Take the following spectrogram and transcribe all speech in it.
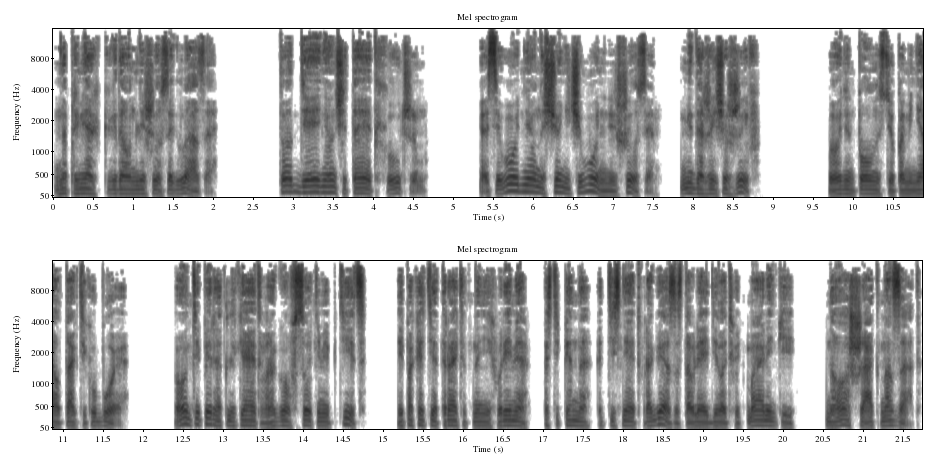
например, когда он лишился глаза. Тот день он считает худшим, а сегодня он еще ничего не лишился, и даже еще жив. Один полностью поменял тактику боя. Он теперь отвлекает врагов сотнями птиц, и пока те тратят на них время, постепенно оттесняет врага, заставляя делать хоть маленький, но шаг назад.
